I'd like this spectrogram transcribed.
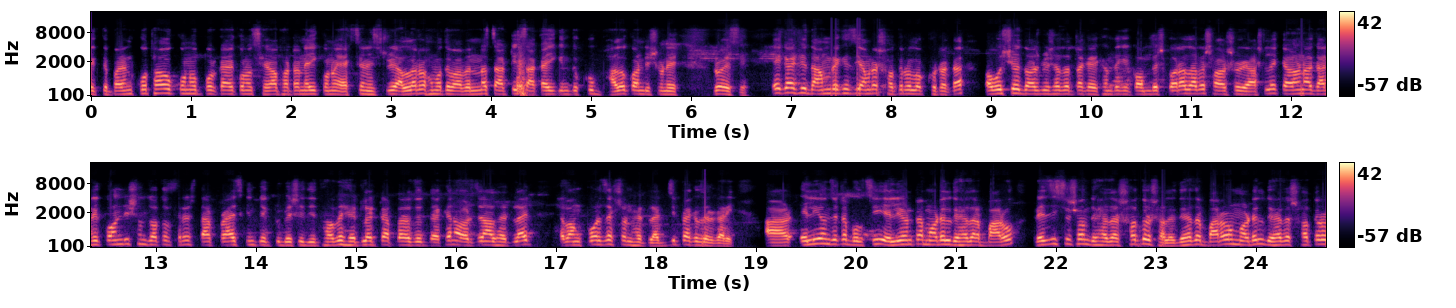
দেখতে পারেন। কোথাও কোনো প্রকার কোনো ছেঁড়া ফাটা নেই, কোনো অ্যাক্সিডেন্ট হিস্ট্রি আল্লাহর রহমতে পাবেন না। চারটি চাকাই কিন্তু খুব ভালো কন্ডিশনে রয়েছে। এই গাড়িটির দাম রেখেছি আমরা সতেরো লক্ষ টাকা। অবশ্যই দশ বিশ হাজার টাকা এখান থেকে কম বেশ করা যাবে সরাসরি আসলে। কেননা গাড়ির কন্ডিশন যত ফ্রেশ তার প্রাইস কিন্তু একটু বেশি দিতে হবে। হেডলাইটটা আপনারা যদি দেখেন অরিজিনাল হেডলাইট এবং প্রজেকশন হেডলাইট জি প্যাকেজের গাড়ি। আর এলিয়ন যেটা বলছি এলিয়নটা মডেল দুই হাজার বারো রেজিস্ট্রেশন দুই হাজার সতেরো সালে। দুই হাজার বারো মডেল দুই হাজার সতেরো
